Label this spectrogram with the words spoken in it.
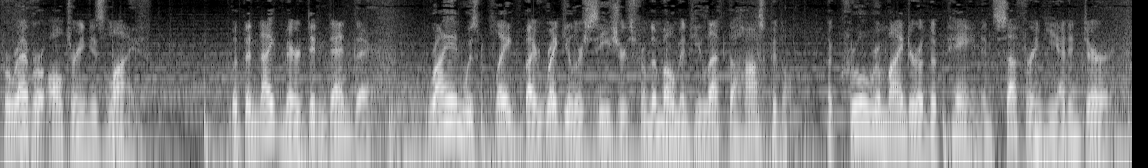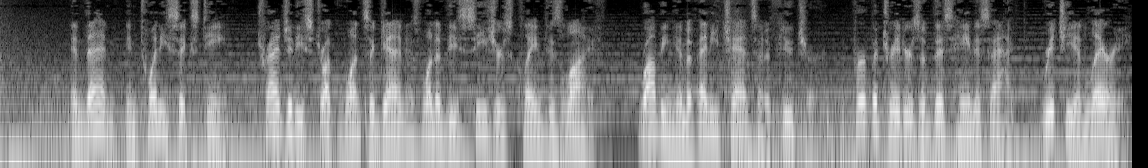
forever altering his life. But the nightmare didn't end there. Ryan was plagued by regular seizures from the moment he left the hospital, a cruel reminder of the pain and suffering he had endured. And then, in 2016, tragedy struck once again as one of these seizures claimed his life, robbing him of any chance at a future. The perpetrators of this heinous act, Richie and Larry,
